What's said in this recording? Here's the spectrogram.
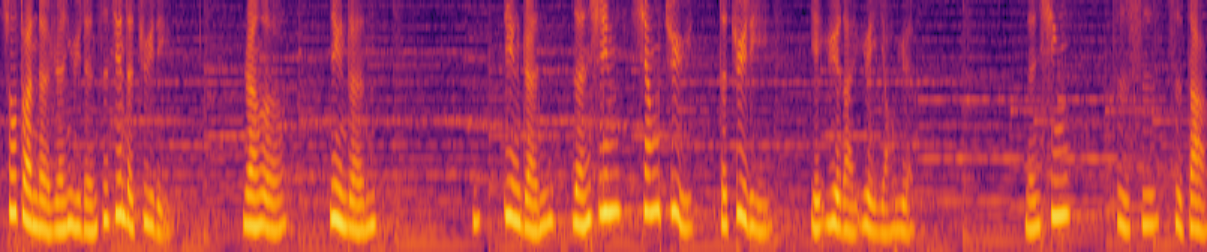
缩短了人与人之间的距离，然而令人令人人心相聚的距离也越来越遥远。人心自私自大，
